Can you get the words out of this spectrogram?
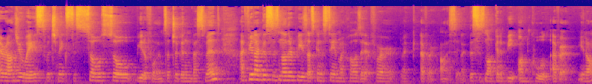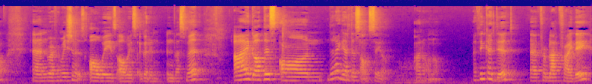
around your waist which makes this so so beautiful and such a good investment. I feel like this is another piece that's going to stay in my closet for like ever honestly. Like this is not going to be uncool ever you know? And reformation is always always a good in investment. I got this on did i get this on sale? I don't know. I think i did uh, for black friday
